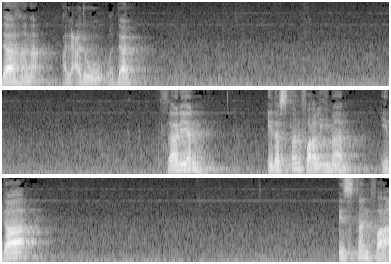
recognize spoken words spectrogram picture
dahama العaduw wاdal ثانيا إda اsتنfر الإmam إda istanfara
